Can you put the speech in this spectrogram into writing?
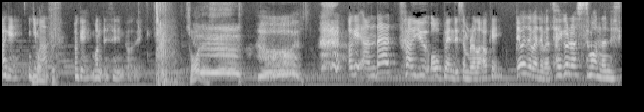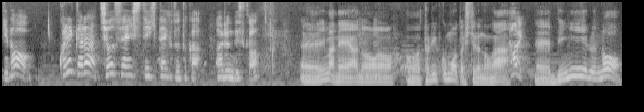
OK、いきます。OK、ボンでせーので。そうです Okay, and that's how you open this umbrella. Okay? ではではでは最後の質問なんですけど、これから挑戦していきたいこととかあるんですか？えー今ねあの、取り組もうとしてるのが、はいえービニールの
